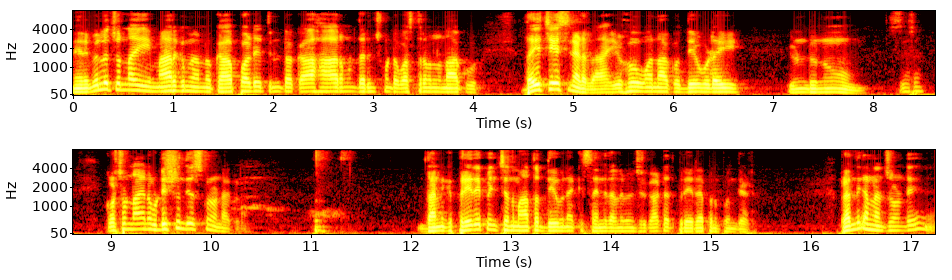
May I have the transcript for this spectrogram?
నేను వెళ్ళుచున్న ఈ మార్గం నన్ను కాపాడి తింటొక ఆహారం ధరించుకుంటే వస్త్రములు నాకు దయచేసినడలా యహోవ నాకు దేవుడై ఉండును సరే ఆయన ఒక డిసిషన్ తీసుకున్నాడు అక్కడ. దానికి ప్రేరేపించింది మాత్రం దేవుని యొక్క సన్నిధి అనుభవించాడు కాబట్టి అది ప్రేరేపణ పొందాడు. ఇప్పుడు అందుకని నన్ను చూడండి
